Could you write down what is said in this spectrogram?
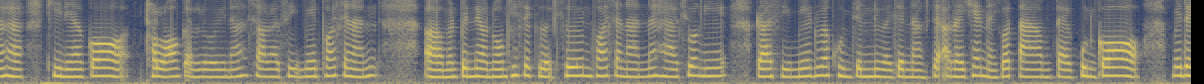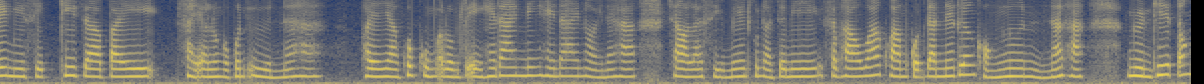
นะคะ ทีเนี้ยก็ทะเลาะกันเลยนะ ชาวราศีเมษเพราะฉะนั้นมันเป็นแนวโน้มที่จะเกิดขึ้น เพราะฉะนั้นนะคะช่วงนี้ราศีเมษว่าคุณจะเหนื่อยจะหนักจะอะไรแค่ไหนก็ตาม แต่คุณก็ไม่ได้มีสิทธิ์ที่จะไปใส่อารมณ์กับคนอื่นนะคะ พยายามควบคุมอารมณ์ตัวเองให้ได้นิ่งให้ได้หน่อยนะคะ ชาวราศีเมษคุณอาจจะมีสภาวะความกดดันในเรื่องของเงินนะคะ เงินที่ต้อง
